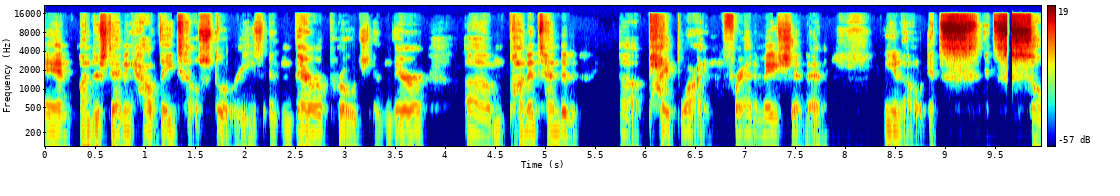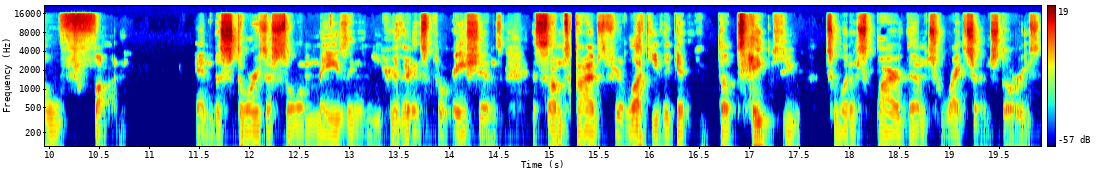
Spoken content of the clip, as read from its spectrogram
and understanding how they tell stories and their approach and their um, pun intended uh, pipeline for animation. And you know it's it's so fun. And the stories are so amazing and you hear their inspirations. And sometimes if you're lucky they get they'll take you to what inspired them to write certain stories.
